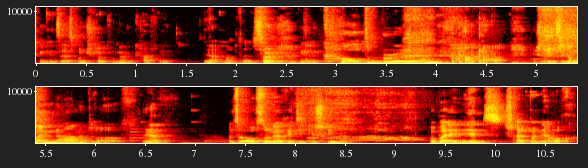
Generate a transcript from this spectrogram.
trinke jetzt erstmal einen Schluck von meinem Kaffee. ja, mach das. Sorry, Cold Brew. Hier steht sogar mein Name drauf. Ja. Und so auch sogar richtig geschrieben. Wobei Jens schreibt man ja auch.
